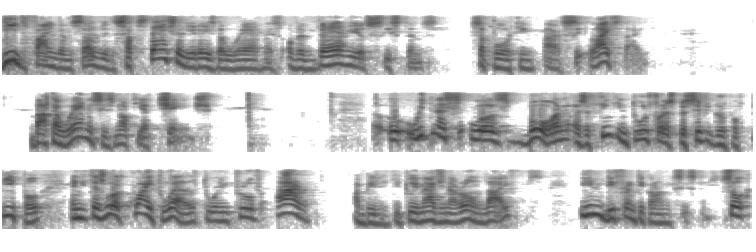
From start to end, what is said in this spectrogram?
did find themselves with substantially raised awareness of the various systems supporting our lifestyle. But awareness is not yet change. Uh, Witness was born as a thinking tool for a specific group of people, and it has worked quite well to improve our ability to imagine our own lives in different economic systems. So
